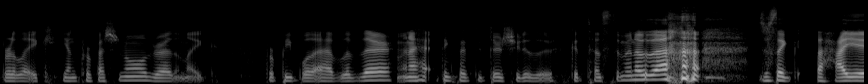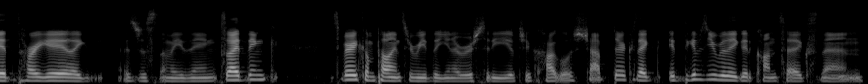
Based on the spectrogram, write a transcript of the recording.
for like young professionals rather than like for people that have lived there. And I ha- think 53rd Street is a good testament of that. just like the Hyatt, Target, like it's just amazing. So I think it's very compelling to read the University of Chicago's chapter because like it gives you really good context then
